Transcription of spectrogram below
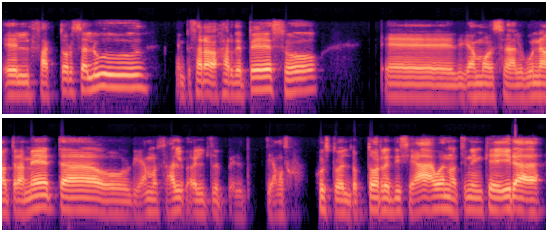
el factor salud, empezar a bajar de peso, eh, digamos, alguna otra meta o, digamos, algo, digamos, justo el doctor les dice, ah, bueno, tienen que ir a,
